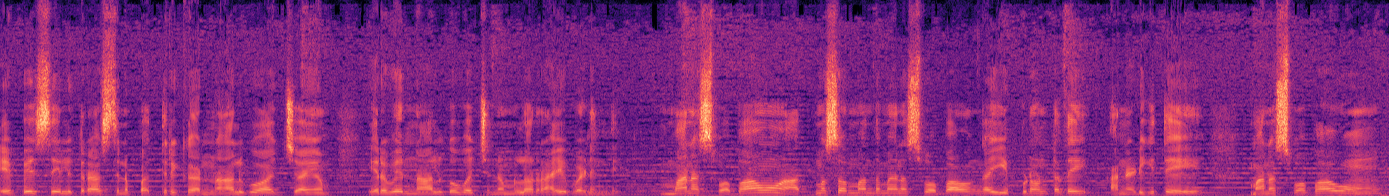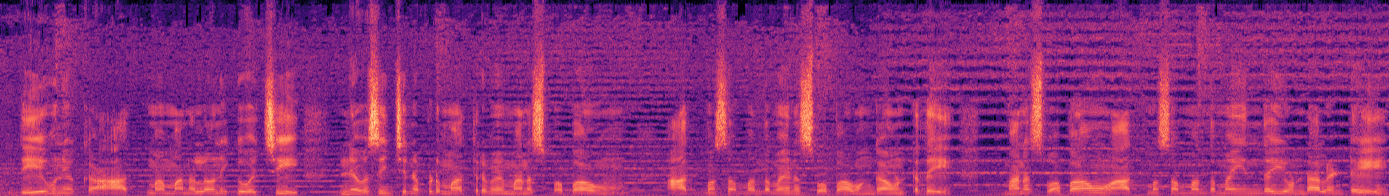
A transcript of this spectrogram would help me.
ఏపీసీలకు రాసిన పత్రిక నాలుగో అధ్యాయం ఇరవై నాలుగో వచనంలో రాయబడింది. మన స్వభావం ఆత్మ సంబంధమైన స్వభావంగా ఎప్పుడు ఉంటుంది అని అడిగితే మన స్వభావం దేవుని యొక్క ఆత్మ మనలోనికి వచ్చి నివసించినప్పుడు మాత్రమే మన స్వభావం ఆత్మ సంబంధమైన స్వభావంగా ఉంటుంది. మన స్వభావం ఆత్మ సంబంధమైందై ఉండాలంటే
